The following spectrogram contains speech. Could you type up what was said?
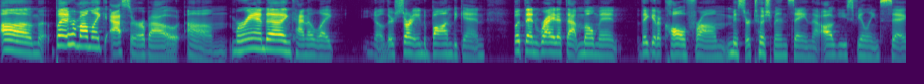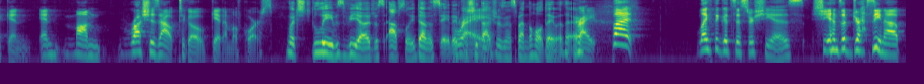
Um, but her mom like asks her about um Miranda and kind of like, you know, they're starting to bond again. But then right at that moment, they get a call from Mr. Tushman saying that Augie's feeling sick and and mom rushes out to go get him, of course. Which leaves Via just absolutely devastated because she thought she was going to spend the whole day with her. Right. But like the good sister she is, she ends up dressing up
